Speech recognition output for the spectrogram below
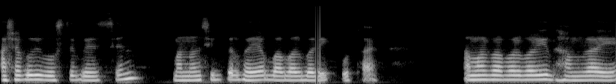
আশা করি বুঝতে পেরেছেন। মান্নান শিকদার ভাইয়া, বাবার বাড়ি কোথায়? আমার বাবার বাড়ি ধামরায়ে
